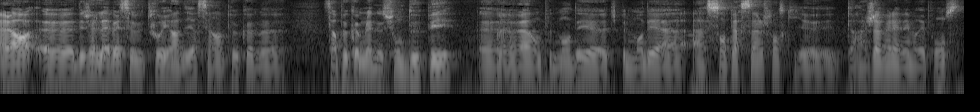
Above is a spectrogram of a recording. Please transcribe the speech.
Alors euh, déjà le label ça veut tout rien dire. C'est un peu comme, euh, c'est un peu comme la notion d'EP. Euh, Ouais. voilà, on peut demander, tu peux demander à, à 100 personnes, je pense que t'auras jamais la même réponse.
